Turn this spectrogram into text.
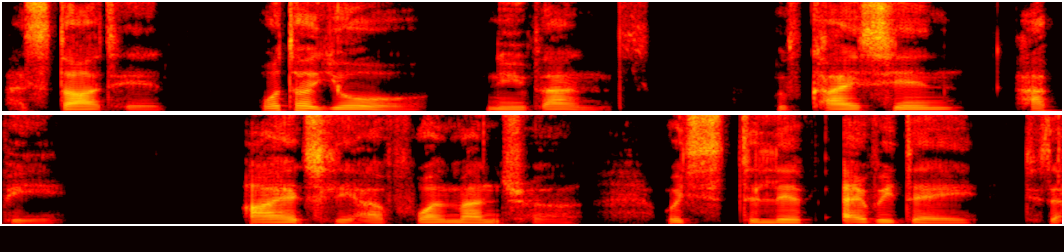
has started. What are your new plans? With 开心 happy, I actually have one mantra, which is to live every day to the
